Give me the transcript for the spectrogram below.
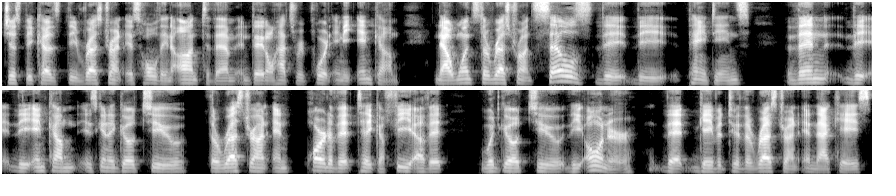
just because the restaurant is holding on to them and they don't have to report any income. Now, once the restaurant sells the, the paintings, then the, the income is going to go to the restaurant and part of it, take a fee of it, would go to the owner that gave it to the restaurant in that case,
